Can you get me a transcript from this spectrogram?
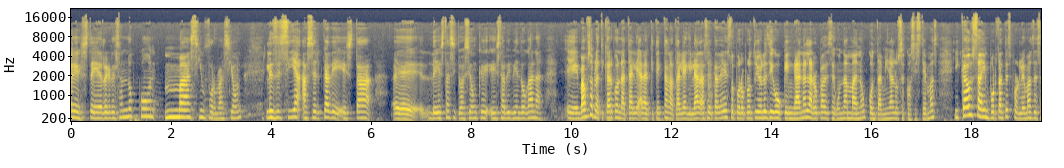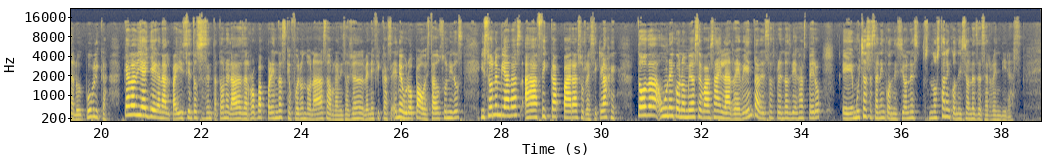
Este, regresando con más información, les decía acerca de esta, eh, de esta situación que está viviendo Ghana. Eh, vamos a platicar con Natalia, la arquitecta Natalia Aguilar, acerca de esto. Por lo pronto yo les digo que en Ghana la ropa de segunda mano contamina los ecosistemas y causa importantes problemas de salud pública. Cada día llegan al país 160 toneladas de ropa, prendas que fueron donadas a organizaciones benéficas en Europa o Estados Unidos y son enviadas a África para su reciclaje. Toda una economía se basa en la reventa de estas prendas viejas, pero eh, muchas están en condiciones, pues, no están en condiciones de ser vendidas.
